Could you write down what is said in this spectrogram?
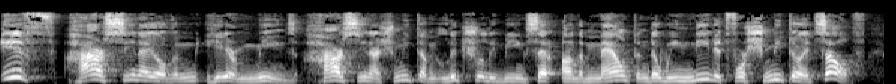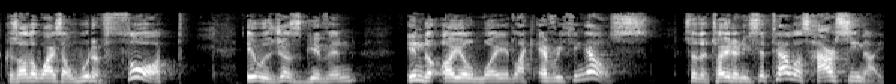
if Har Sinai over here means Har Sinai Shemitah literally being said on the mountain, then we need it for Shemitah itself. Because otherwise I would have thought it was just given in the Ohel Moed like everything else. So the Torah needs to tell us Har Sinai.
